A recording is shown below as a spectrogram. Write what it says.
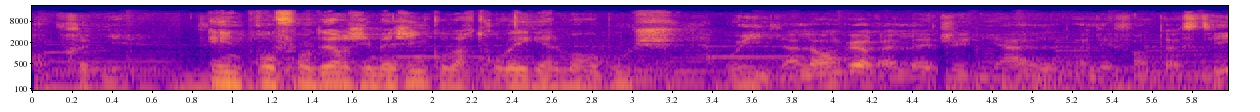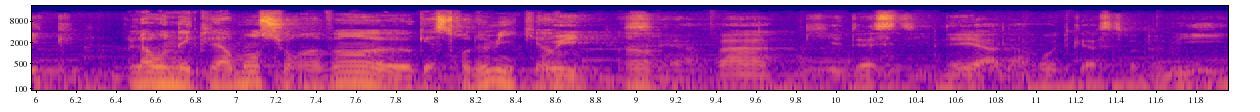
en premier. Et une profondeur, j'imagine, qu'on va retrouver également en bouche. Oui, la longueur, elle est géniale, elle est fantastique. Là, on est clairement sur un vin euh, gastronomique. Hein. Oui, hein. c'est un vin qui est destiné à la haute gastronomie.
